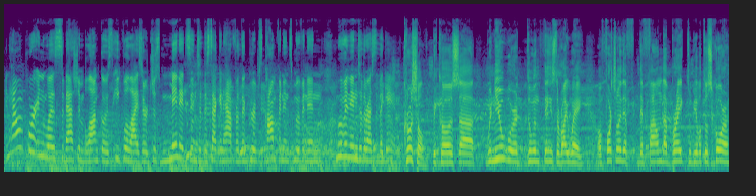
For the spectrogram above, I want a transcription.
And how important was Sebastian Blanco's equalizer just minutes into the second half for the group's confidence moving in, moving into the rest of the game? Crucial because uh, we knew we were doing things the right way. Unfortunately, they, they found that break to be able to score,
